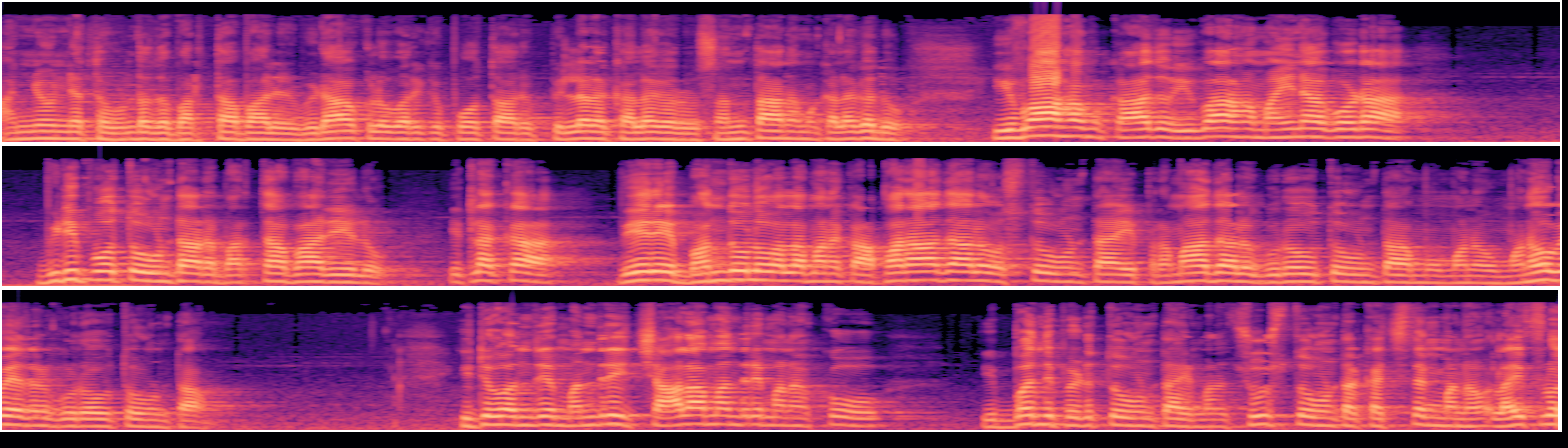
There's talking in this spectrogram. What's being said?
అన్యోన్యత ఉండదు. భర్త భార్యలు విడాకుల వరకు పోతారు. పిల్లలు కలగరు. సంతానం కలగదు. వివాహం కాదు. వివాహం అయినా కూడా విడిపోతూ ఉంటారు భర్త భార్యలు ఇట్లక వేరే బంధువుల వల్ల మనకు అపరాధాలు వస్తూ ఉంటాయి ప్రమాదాలు గురవుతూ ఉంటాము మనం మనోవేదన గురవుతూ ఉంటాం ఇటువంటి మంది చాలామంది మనకు ఇబ్బంది పెడుతూ ఉంటాయి మనం చూస్తూ ఉంటాం ఖచ్చితంగా మన లైఫ్లో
